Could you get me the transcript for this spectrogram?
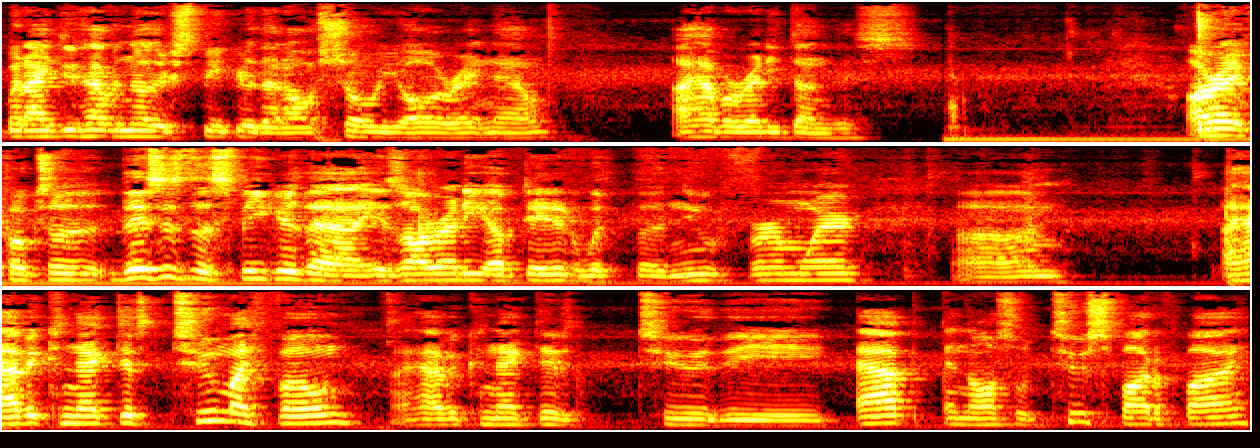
but I do have another speaker that I'll show you all right now. I have already done this. All right, folks, so this is the speaker that is already updated with the new firmware. Um, I have it connected to my phone. I have it connected to the app and also to Spotify.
